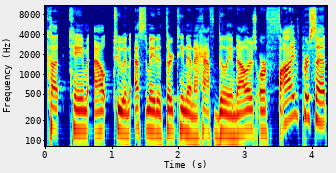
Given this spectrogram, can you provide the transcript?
cut came out to an estimated $13.5 billion, or 5%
